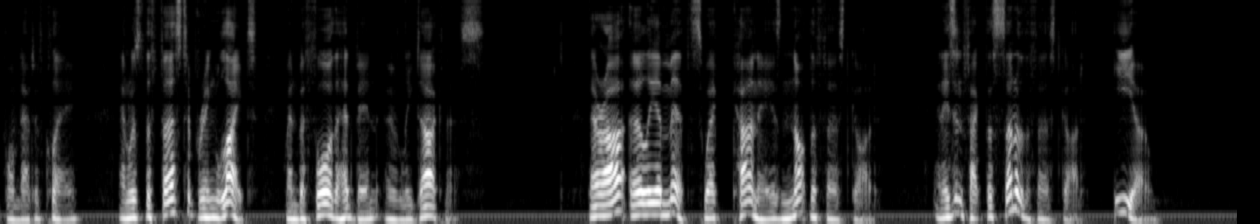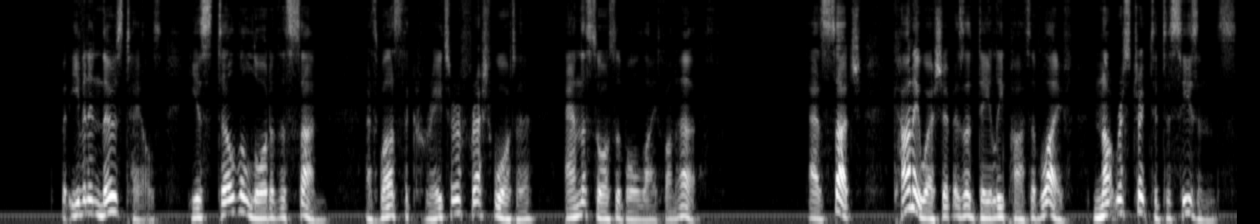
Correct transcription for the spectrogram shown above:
formed out of clay, and was the first to bring light when before there had been only darkness. There are earlier myths where Kane is not the first god, and is in fact the son of the first god, Io. But even in those tales, he is still the lord of the sun, as well as the creator of fresh water and the source of all life on earth. As such, Kane worship is a daily part of life, not restricted to seasons.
